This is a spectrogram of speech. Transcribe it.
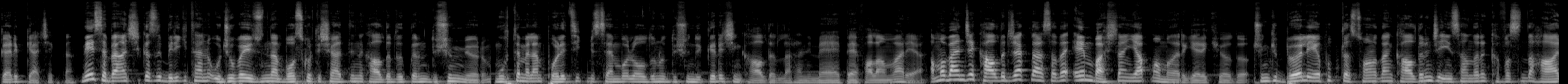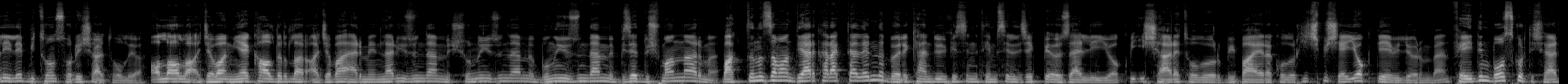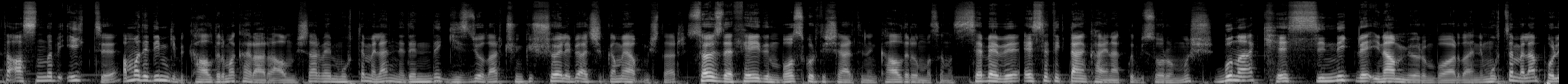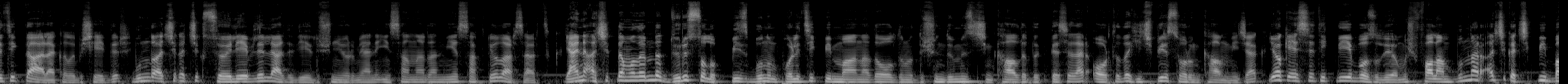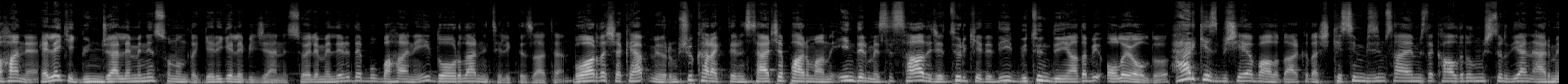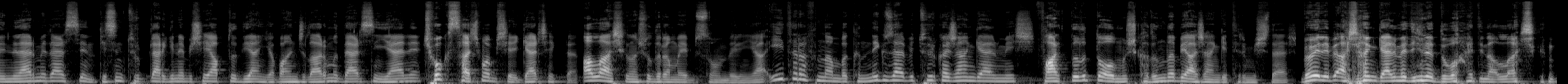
Garip gerçekten. Neyse ben açıkçası bir iki tane ucuba yüzünden bozkurt işaretlerini kaldırdıklarını düşünmüyorum. Muhtemelen politik bir sembol olduğunu düşündükleri için kaldırdılar hani MHP falan var ya. Ama bence kaldıracaklarsa da en baştan yapmamaları gerekiyordu. Çünkü böyle yapıp da sonradan kaldırınca insanların kafasında haliyle bir ton soru işareti oluyor. Allah Allah acaba niye kaldırdılar? Acaba Ermeniler yüzünden mi? Şunun yüzünden mi? Bunun yüzünden mi? Bize düşmanlar mı? Baktığınız zaman diğer karakterlerin de böyle kendi ülkesini temsil edecek bir özelliği yok. Bir işaret olur, bir bayrak olur. Hiçbir şey yok diye biliyorum ben. Fade'in bozkurt işareti aslında bir ilkti ama dediğim gibi kaldırma kararı almışlar ve muhtemelen nedenini de gizliyorlar çünkü şöyle bir açıklama yapmışlar. Sözde Fade'in bozkurt işaretinin kaldırılmasının sebebi estetikten kaynaklı bir sorunmuş. Buna kesinlikle inanmıyorum bu arada. Hani muhtemelen politikle alakalı bir şeydir. Bunu da açık açık söyleyebilirlerdi diye düşünüyorum. Yani insanlardan niye saklıyorlarsa artık. Yani açıklamalarında dürüst olup biz bunun politik bir manada olduğunu düşündüğümüz için kaldırdık deseler ortada hiçbir sorun kalmayacak. Yok estetikliği bozuluyormuş falan. Bunlar açık açık bir bahane. Hele ki güncellemenin sonunda geri gelebileceğini söylemeleri de bu bahaneyi doğrular nitelikte zaten. Bu arada şaka yapmıyorum. Şu karakterin serçe parmağını indirmesi sadece Türkiye'de değil bütün dünyada bir olay oldu. Herkes bir şeye bağladı arkadaş. Kesin bizim sayemizde kaldırılmıştır diyen Ermeniler mi dersin? Kesin Türkler yine bir şey yaptı diyen yabancılar mı dersin? Yani çok saçma bir şey gerçekten. Allah aşkına şu dramaya bir son verin ya. İyi tarafından bakın ne güzel bir Türk ajan gelmiş. Farklılık da olmuş. Kadın da bir ajan getirmişler. Böyle bir ajan gelmediğine dua edin Allah aşkına.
